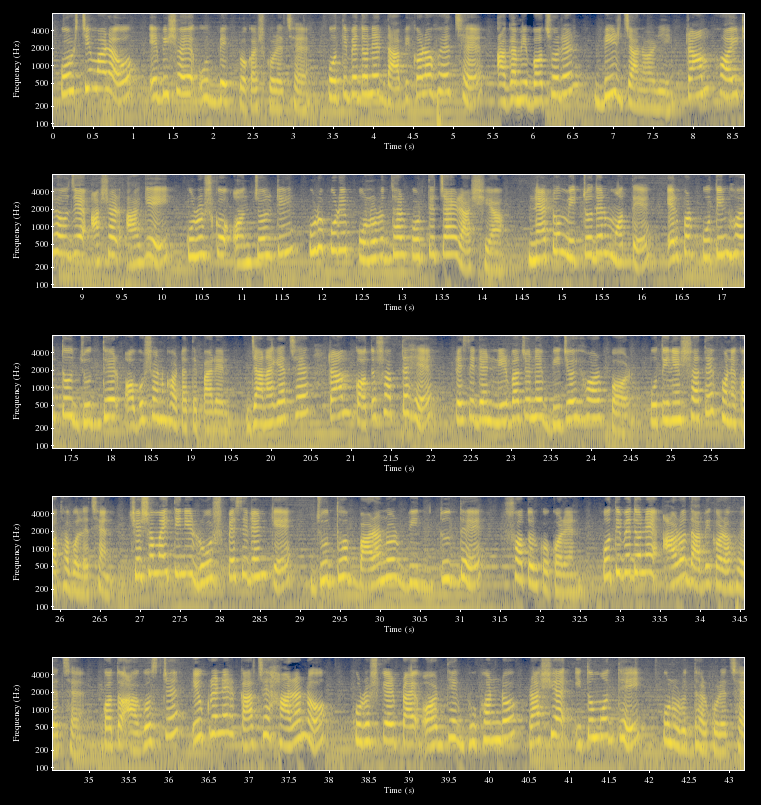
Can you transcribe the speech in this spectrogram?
পশ্চিমারাও এ বিষয়ে উদ্বেগ প্রকাশ করেছে। প্রতিবেদনে দাবি করা হয়েছে, আগামী বছরের বিশ জানুয়ারি ট্রাম্প হোয়াইট হাউসে আসার আগেই কুরস্ক অঞ্চলটি পুরোপুরি পুনরুদ্ধার করতে চায় রাশিয়া। ন্যাটো মিত্রদের মতে, এরপর পুতিন হয়তো যুদ্ধের অবসান ঘটাতে পারেন। জানা গেছে, ট্রাম্প গত সপ্তাহে প্রেসিডেন্ট নির্বাচনে বিজয়ী হওয়ার পর পুতিনের সাথে ফোনে কথা বলেছেন। সে সময় তিনি রুশ প্রেসিডেন্টকে যুদ্ধ বাড়ানোর বিরুদ্ধে সতর্ক করেন। প্রতিবেদনে আরও দাবি করা হয়েছে, গত আগস্টে ইউক্রেনের কাছে হারানো তুরস্কের প্রায় অর্ধেক ভূখণ্ড রাশিয়া ইতোমধ্যেই পুনরুদ্ধার করেছে।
